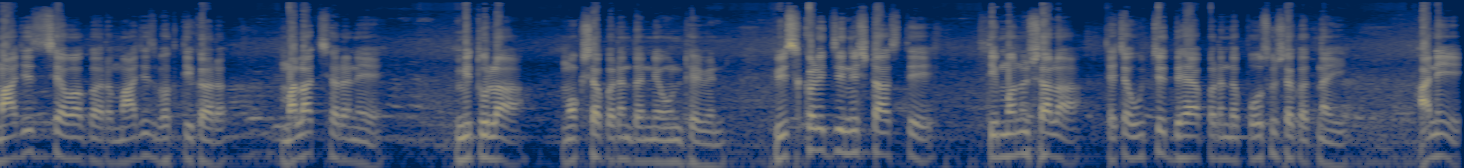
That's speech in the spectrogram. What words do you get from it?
माझीच सेवा कर माझीच भक्ती कर. मलाच शरण ये मी तुला मोक्षापर्यंत नेऊन ठेवेन. विस्कळीत जी निष्ठा असते ती मनुष्याला त्याच्या उच्च ध्येयापर्यंत पोहोचू शकत नाही. आणि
